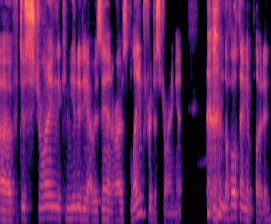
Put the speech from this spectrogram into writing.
of destroying the community I was in, or I was blamed for destroying it. the whole thing imploded.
